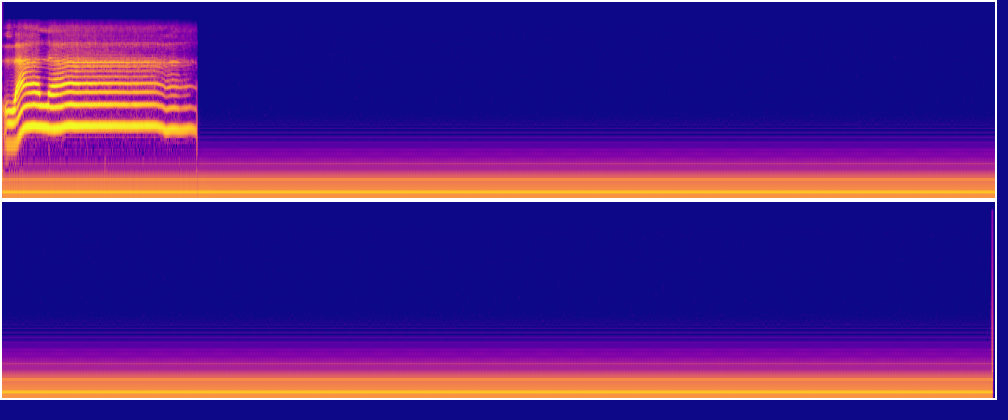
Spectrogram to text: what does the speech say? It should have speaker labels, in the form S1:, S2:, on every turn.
S1: La la.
